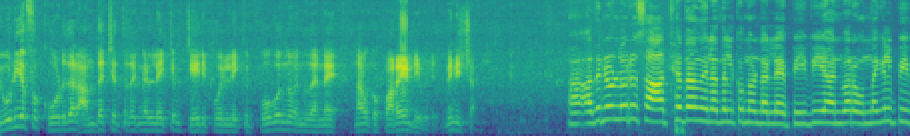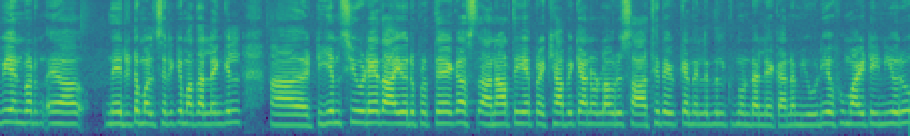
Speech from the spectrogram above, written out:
യു ഡി എഫ് കൂടുതൽ അന്തചിത്രങ്ങളിലേക്കും ചേരിപ്പോയിലേക്കും പോകുന്നു എന്ന് തന്നെ നമുക്ക് പറയേണ്ടി വരും. വിനിഷ. അതിനുള്ളൊരു സാധ്യത നിലനിൽക്കുന്നുണ്ടല്ലേ? പി വി അൻവർ ഒന്നെങ്കിൽ പി വി അൻവർ നേരിട്ട് മത്സരിക്കും. അതല്ലെങ്കിൽ ടി എം സിയുടേതായ ഒരു പ്രത്യേക സ്ഥാനാർത്ഥിയെ പ്രഖ്യാപിക്കാനുള്ള ഒരു സാധ്യതയൊക്കെ നിലനിൽക്കുന്നുണ്ടല്ലേ? കാരണം യു ഡി എഫുമായിട്ട് ഇനിയൊരു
